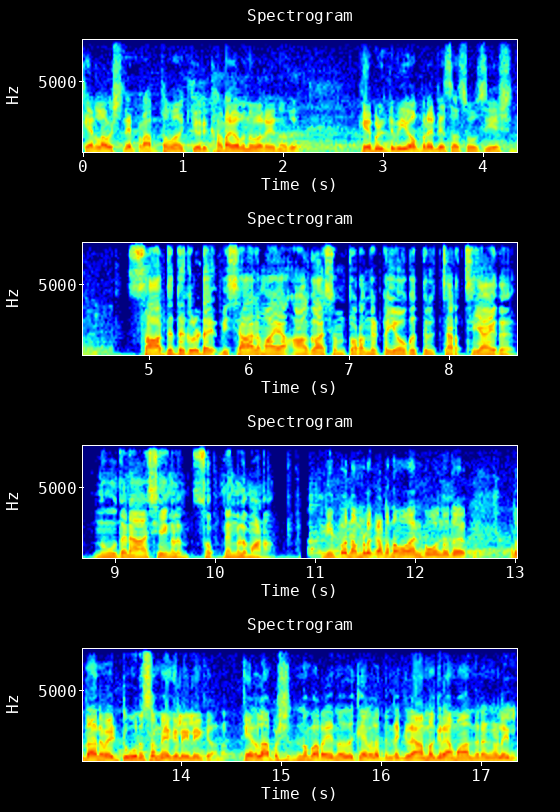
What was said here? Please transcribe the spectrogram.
കേരള വിഷനെ പ്രാപ്തമാക്കിയ ഒരു ഘടകമെന്ന് പറയുന്നത് cable T V operators association. സാധ്യതകളുടെ വിശാലമായ ആകാശം തുറന്നിട്ട യോഗത്തിൽ ചർച്ചയായത് നൂതന ആശയങ്ങളും സ്വപ്നങ്ങളുമാണ്. ഇനിയിപ്പോൾ നമ്മൾ കടന്നു പോകാൻ പോകുന്നത് പ്രധാനമായും ടൂറിസം മേഖലയിലേക്കാണ്. കേരള പരിഷത്ത് എന്ന് പറയുന്നത് കേരളത്തിന്റെ ഗ്രാമഗ്രാമാന്തരങ്ങളിൽ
